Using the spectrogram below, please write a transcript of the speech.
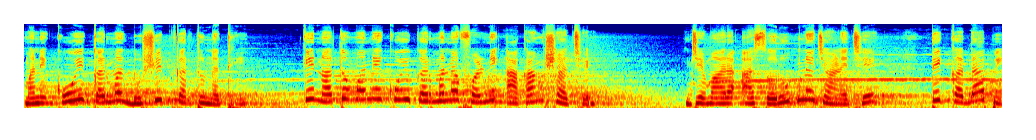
મને કોઈ કર્મ દૂષિત કરતું નથી કે ન તો મને કોઈ કર્મના ફળની આકાંક્ષા છે. જે મારા આ સ્વરૂપને જાણે છે, તે કદાપી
